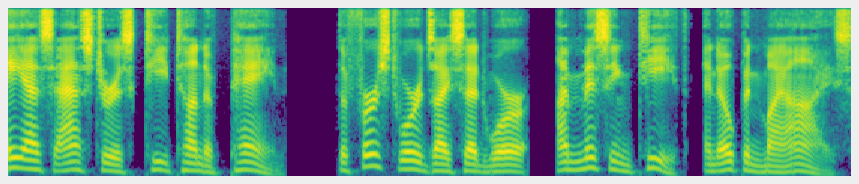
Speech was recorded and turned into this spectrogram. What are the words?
AS asterisk T ton of pain. The first words I said were, I'm missing teeth, and opened my eyes.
